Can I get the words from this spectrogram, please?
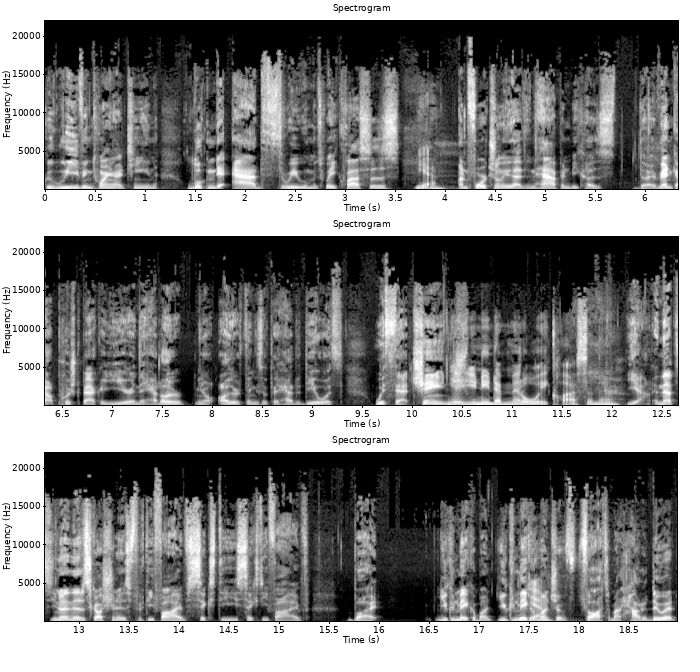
leaving 2019, looking to add three women's weight classes. Yeah. Unfortunately, that didn't happen because the event got pushed back a year, and they had other, you know, other things that they had to deal with with that change. Yeah, you need a middleweight class in there. Yeah, and that's you know, and the discussion is 55, 60, 65, but you can make a bunch you can make a bunch of thoughts about how to do it,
